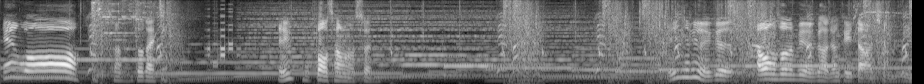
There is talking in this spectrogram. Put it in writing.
骗我！算了，都带走。哎，我爆仓了，算了。哎，那边有一个，阿旺说那边有一个好像可以打的墙壁。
